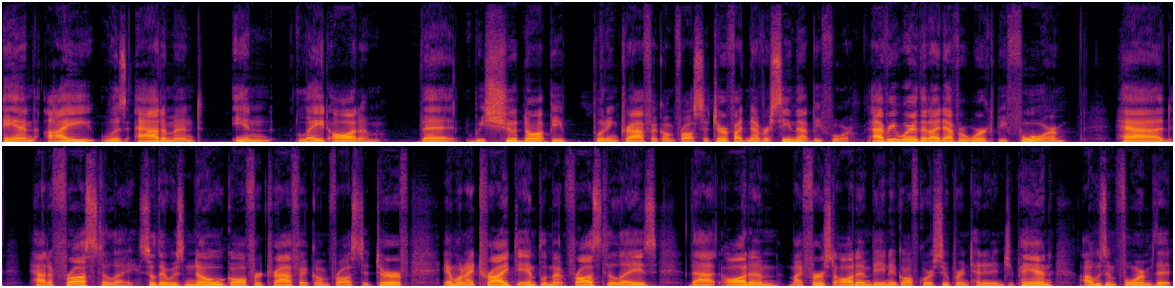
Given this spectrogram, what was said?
And I was adamant in late autumn that we should not be putting traffic on frosted turf. I'd never seen that before. Everywhere that I'd ever worked before had had a frost delay. So there was no golfer traffic on frosted turf. And when I tried to implement frost delays that autumn, my first autumn being a golf course superintendent in Japan, I was informed that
